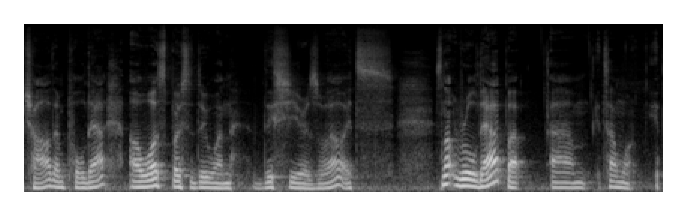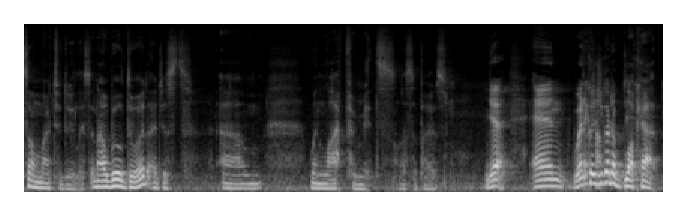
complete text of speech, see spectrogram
child and pulled out. I was supposed to do one this year as well. It's, it's not ruled out, but um, it's, on, it's on my to do list, and I will do it. I just um, when life permits, I suppose. Yeah, and when because you've got to block out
